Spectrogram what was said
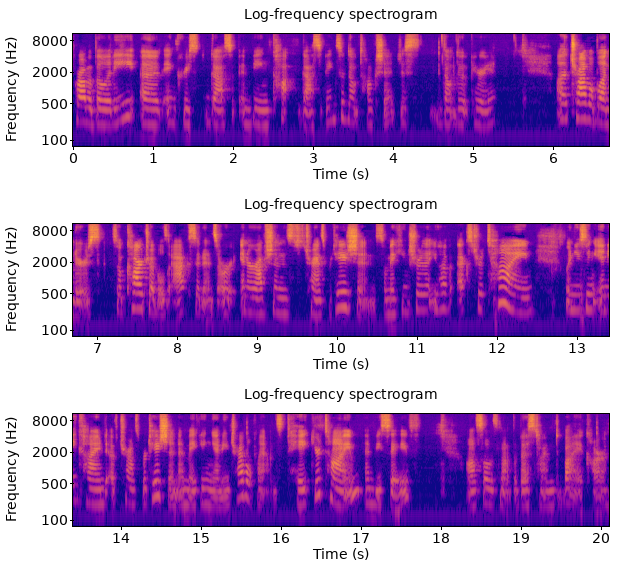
probability of increased gossip and being caught gossiping. So don't talk shit, just don't do it, period. Uh, travel blunders, so car troubles, accidents, or interruptions to transportation. So making sure that you have extra time when using any kind of transportation and making any travel plans. Take your time and be safe. Also, it's not the best time to buy a car.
